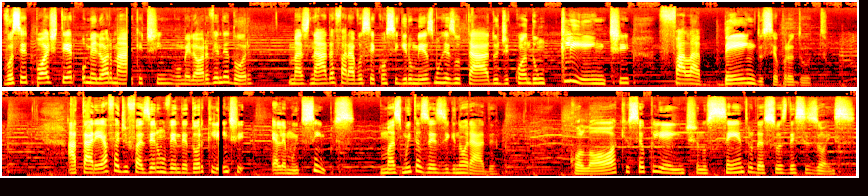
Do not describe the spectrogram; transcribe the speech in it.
Você pode ter o melhor marketing, o melhor vendedor, mas nada fará você conseguir o mesmo resultado de quando um cliente fala bem do seu produto. A tarefa de fazer um vendedor cliente, ela é muito simples, mas muitas vezes ignorada. Coloque o seu cliente no centro das suas decisões.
